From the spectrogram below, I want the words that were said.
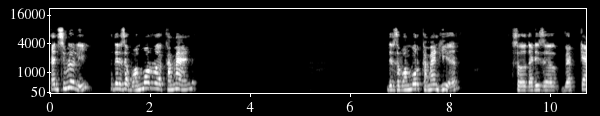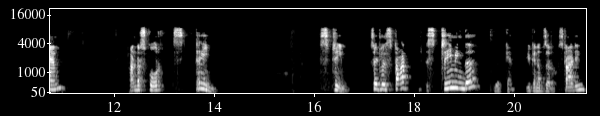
And similarly there is a one more uh, command. There is a one more command here. So that is a webcam underscore stream. Stream. So it will start streaming the webcam. You can observe. Starting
